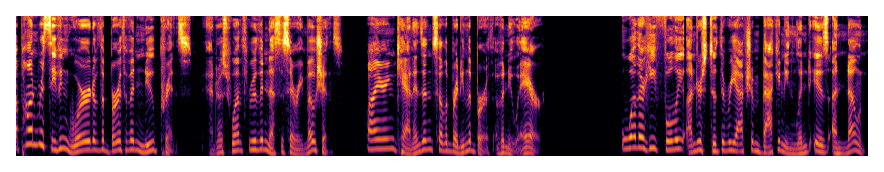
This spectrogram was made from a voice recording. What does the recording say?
Upon receiving word of the birth of a new prince, Andros went through the necessary motions, firing cannons and celebrating the birth of a new heir. Whether he fully understood the reaction back in England is unknown,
